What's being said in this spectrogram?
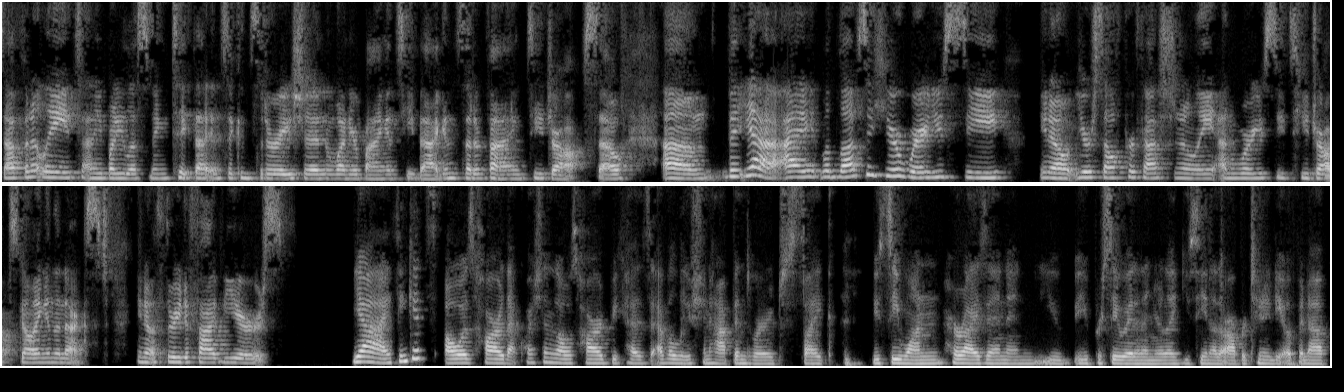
definitely to anybody listening, take that into consideration when you're buying a tea bag instead of buying tea drops. So, um, but yeah, I would love to hear where you see, you know, yourself professionally and where you see tea drops going in the next, you know, three to five years. Yeah, I think it's always hard. That question is always hard because evolution happens where it's just like you see one horizon and you you pursue it and then you're like you see another opportunity open up.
